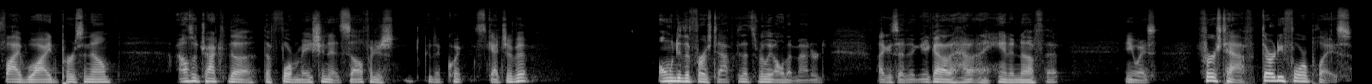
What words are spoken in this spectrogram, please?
five wide personnel, I also tracked the the formation itself. I just did a quick sketch of it. Only the first half because that's really all that mattered. Like I said, it got out of hand enough that, anyways, first half, 34 plays.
